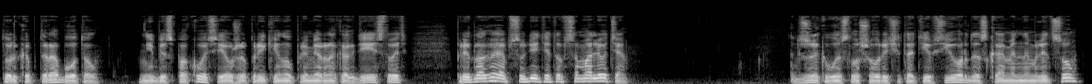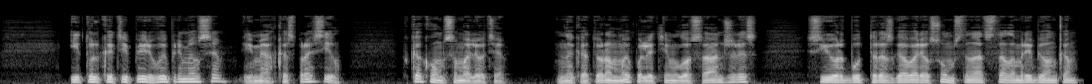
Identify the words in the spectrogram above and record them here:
только б ты работал. Не беспокойся, я уже прикинул примерно, как действовать. Предлагаю обсудить это в самолете». Джек выслушал речитатив Сьюарда с каменным лицом и только теперь выпрямился и мягко спросил, «В каком самолете?» «На котором мы полетим в Лос-Анджелес», Сьюарт будто разговаривал с умственно отсталым ребенком.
